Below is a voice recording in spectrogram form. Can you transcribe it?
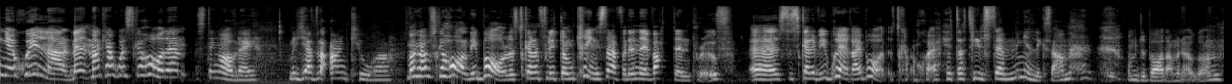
ingen skillnad. Men man kanske ska ha den, stäng av dig. Men jävla ankora. Man kanske ska ha den i badet, ska den flytta omkring sådär för den är vattenproof. Uh, så ska det vibrera i badet kanske. Hetta till stämningen liksom. Om du badar med någon.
